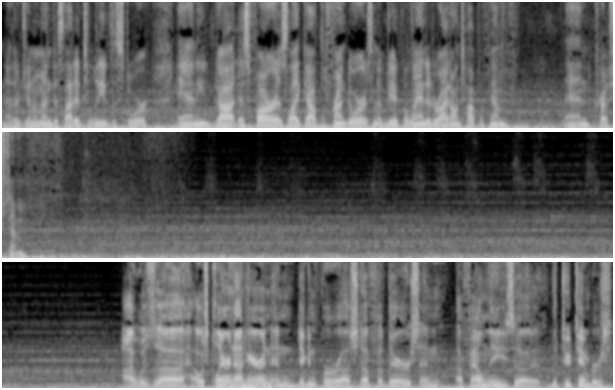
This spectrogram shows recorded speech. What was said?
Another gentleman decided to leave the store, and he got as far as like out the front doors, and a vehicle landed right on top of him and crushed him. Was uh, I was clearing out here and, and digging for uh, stuff of theirs, and I found these uh, the two timbers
